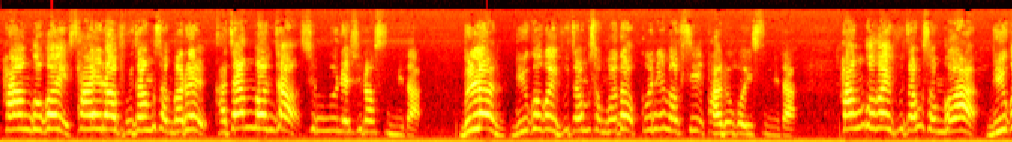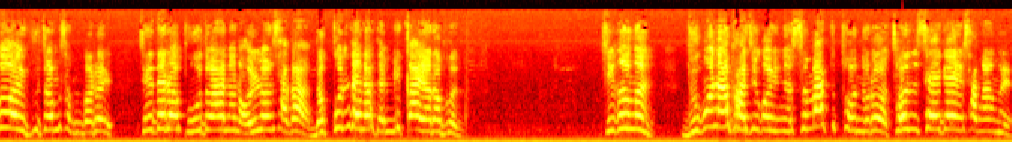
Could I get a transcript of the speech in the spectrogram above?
한국의 4.15 부정선거를 가장 먼저 신문에 실었습니다. 물론 미국의 부정선거도 끊임없이 다루고 있습니다. 한국의 부정선거와 미국의 부정선거를 제대로 보도하는 언론사가 몇 군데나 됩니까 여러분? 지금은 누구나 가지고 있는 스마트폰으로 전 세계의 상황을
